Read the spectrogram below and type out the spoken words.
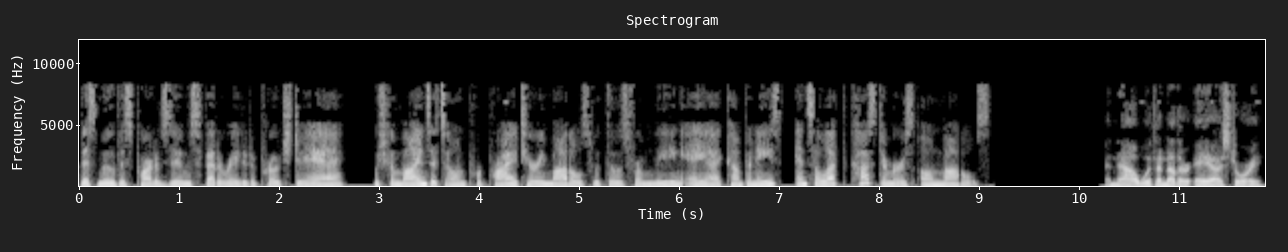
This move is part of Zoom's federated approach to AI, which combines its own proprietary models with those from leading AI companies and select customers' own models. And now with another AI story,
